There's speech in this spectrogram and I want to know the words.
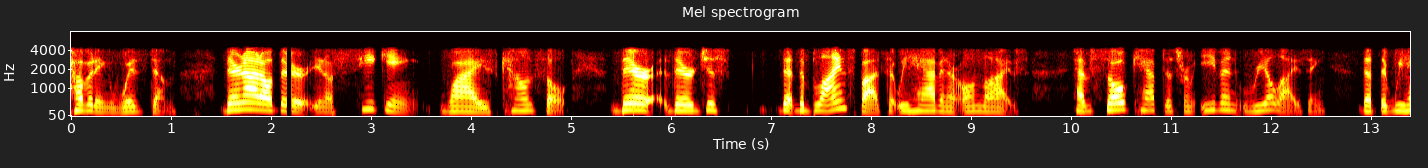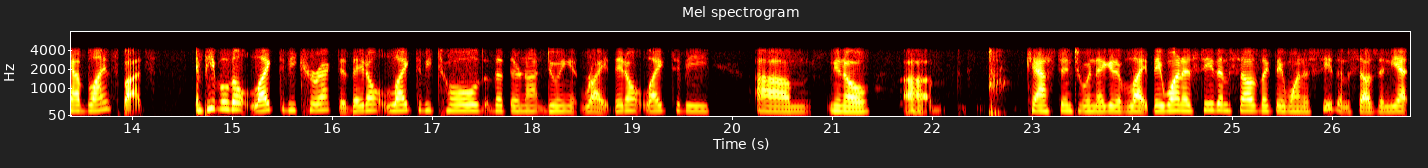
coveting wisdom. They're not out there, you know, seeking wise counsel. They're they're just the, the blind spots that we have in our own lives have so kept us from even realizing that, that we have blind spots. And people don't like to be corrected. They don't like to be told that they're not doing it right. They don't like to be, um, you know, uh, cast into a negative light. They want to see themselves like they want to see themselves. And yet,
